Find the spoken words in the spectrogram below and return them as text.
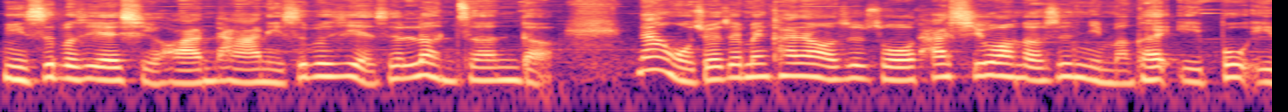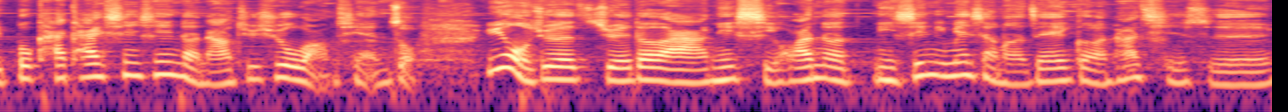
你是不是也喜欢他？你是不是也是认真的？那我觉得这边看到的是说，他希望的是你们可以一步一步开开心心的，然后继续往前走。因为我觉得觉得啊，你喜欢的，你心里面想的这一个，他其实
